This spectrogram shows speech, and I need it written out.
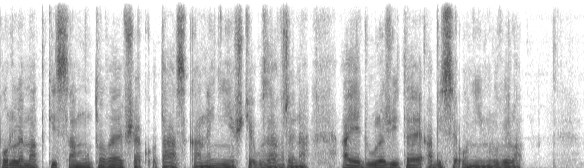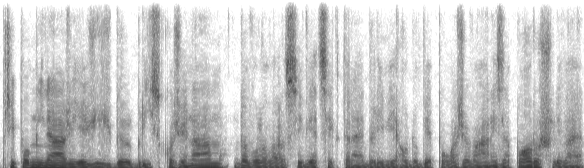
Podle matky Samutové však otázka není ještě uzavřena a je důležité, aby se o ní mluvilo. Připomíná, že Ježíš byl blízko ženám, dovoloval si věci, které byly v jeho době považovány za pohoršlivé.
